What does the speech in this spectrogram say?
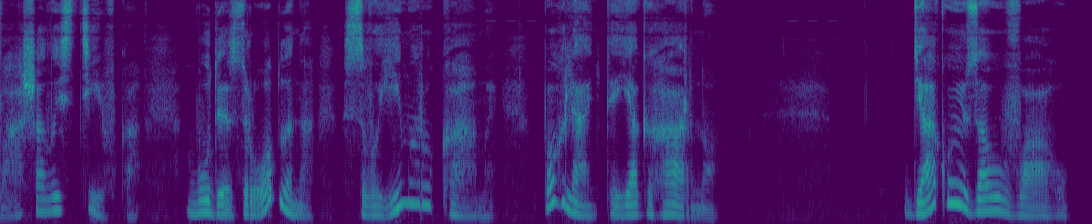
ваша листівка. Буде зроблена своїми руками. Погляньте, як гарно. Дякую за увагу.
